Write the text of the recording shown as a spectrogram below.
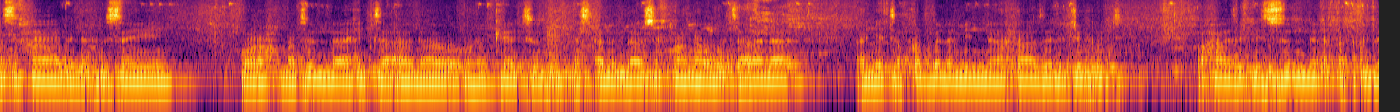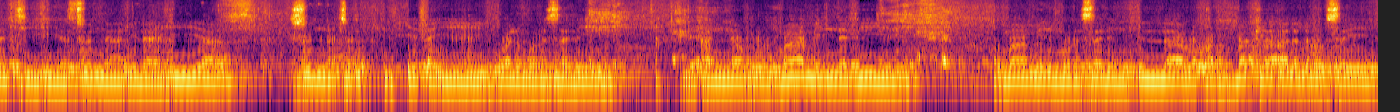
أصحاب الحسين. ورحمة الله تعالى وبركاته. نسأل الله سبحانه وتعالى أن يتقبل منا هذا الجهد وهذه السنة التي هي سنة إلهية سنة الأنبياء والمرسلين. لأنه ما من نبي وما من مرسل إلا وقد بكى على الحسين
